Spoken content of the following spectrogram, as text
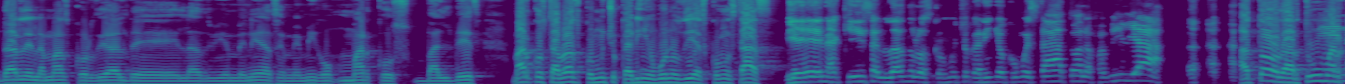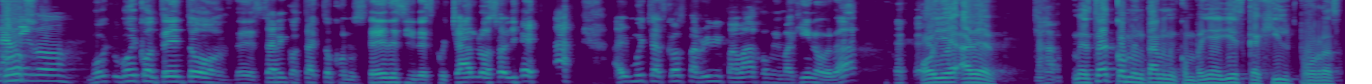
darle la más cordial de las bienvenidas a mi amigo Marcos Valdés. Marcos, te abrazo con mucho cariño. Buenos días, ¿cómo estás? Bien, aquí saludándolos con mucho cariño. ¿Cómo está toda la familia? A todo dar, tú, Bien, Marcos. amigo. Muy, muy contento de estar en contacto con ustedes y de escucharlos. Oye, hay muchas cosas para arriba y para abajo, me imagino, ¿verdad? Oye, a ver, Ajá. me está comentando mi compañera Jessica Gil Porras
